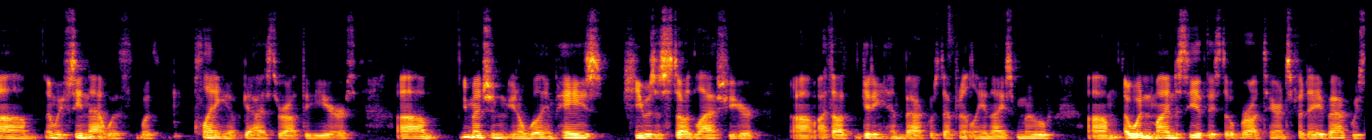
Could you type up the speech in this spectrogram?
Um, and we've seen that with with plenty of guys throughout the years. Um, you mentioned, you know, William Hayes. He was a stud last year. Um, I thought getting him back was definitely a nice move. Um, I wouldn't mind to see if they still brought Terrence Fede back. We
